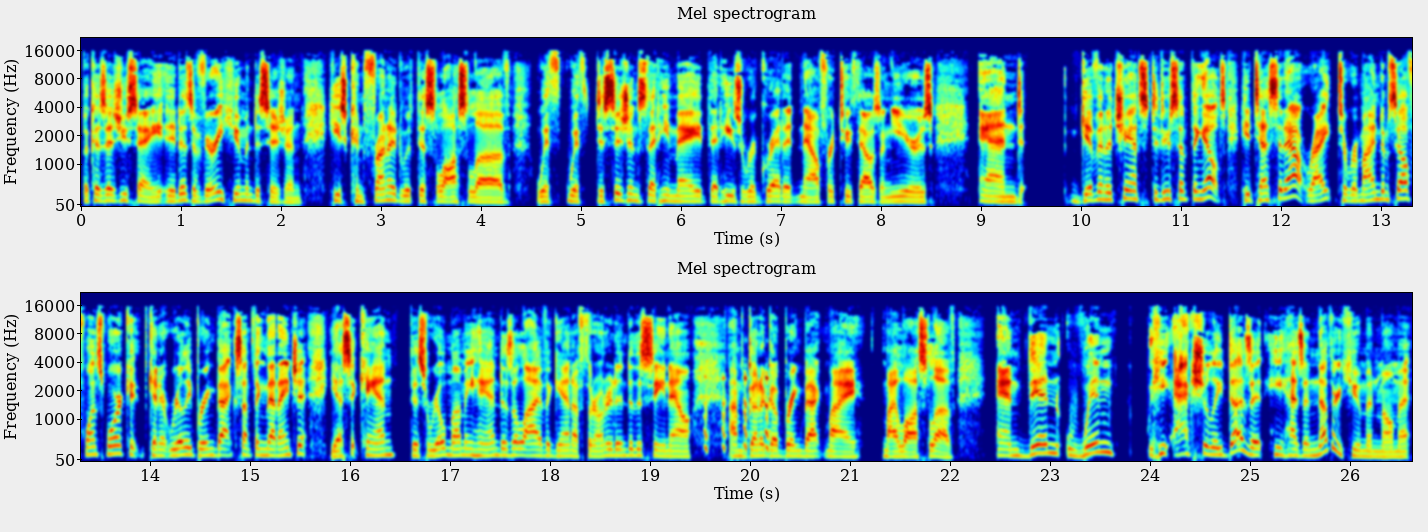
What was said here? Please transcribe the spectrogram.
because, as you say, it is a very human decision. He's confronted with this lost love, with with decisions that he made that he's regretted now for two thousand years, and given a chance to do something else. He tests it out, right? To remind himself once more, can, can, it really bring back something that ancient? Yes, it can. This real mummy hand is alive again. I've thrown it into the sea now. I'm going to go bring back my, my lost love. And then when he actually does it, he has another human moment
